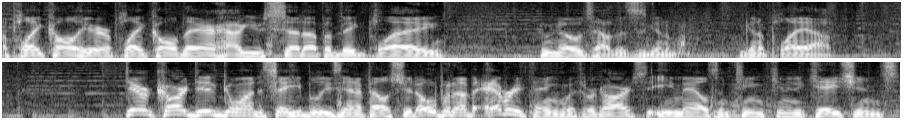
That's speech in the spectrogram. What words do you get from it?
a play call here, a play call there, how you set up a big play, who knows how this is going to going to play out. Derek Carr did go on to say he believes the NFL should open up everything with regards to emails and team communications.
